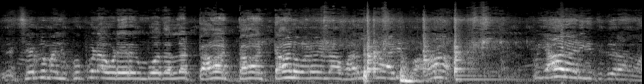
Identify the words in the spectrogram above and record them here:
இந்த சிறுமல்லி குப்பனா கூட இருக்கும் போதெல்லாம் டான் டான் டான் வர நான் வரலாம் அடிப்பான். இப்ப யார் அடிக்கிறதுக்குறாங்க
